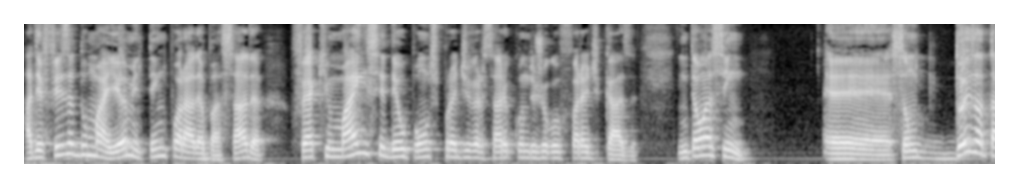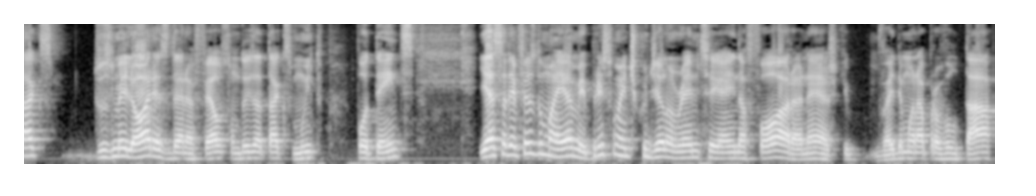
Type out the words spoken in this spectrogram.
A defesa do Miami, temporada passada, foi a que mais cedeu pontos para o adversário quando jogou fora de casa. Então, assim, é, são dois ataques dos melhores da NFL, são dois ataques muito potentes. E essa defesa do Miami, principalmente com o Jalen Ramsey ainda fora, né? Acho que vai demorar para voltar.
